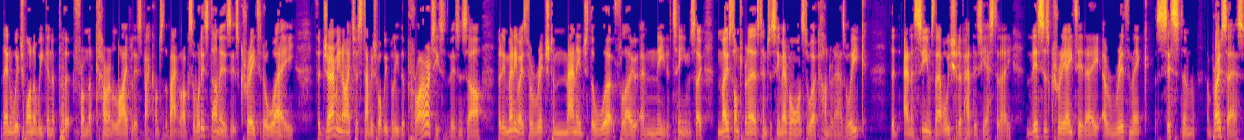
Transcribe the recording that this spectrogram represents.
then which one are we going to put from the current live list back onto the backlog? So what it's done is it's created a way for Jeremie and I to establish what we believe the priorities for the business are, but in many ways for Rich to manage the workflow and need of teams. So most entrepreneurs tend to assume everyone wants to work 100 hours a week and assumes that well, we should have had this yesterday. This has created a, a rhythmic system and process,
